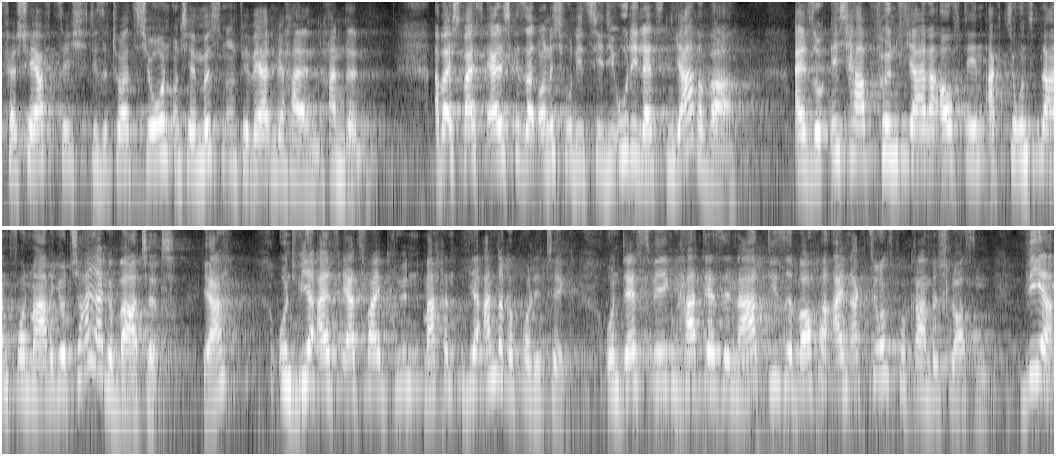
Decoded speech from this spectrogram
verschärft sich die Situation und hier müssen und wir werden wir handeln. Aber ich weiß ehrlich gesagt auch nicht, wo die CDU die letzten Jahre war. Also ich habe fünf Jahre auf den Aktionsplan von Mario Chaya gewartet. Ja? Und wir als R2 Grün machen hier andere Politik. Und deswegen hat der Senat diese Woche ein Aktionsprogramm beschlossen. Wir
